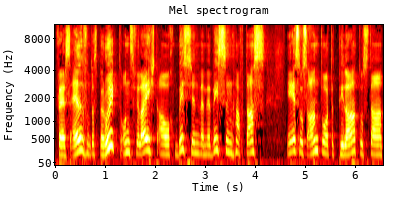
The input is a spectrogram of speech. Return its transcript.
Vers 11. Und das beruhigt uns vielleicht auch ein bisschen, wenn wir wissen, auch das, Jesus antwortet Pilatus da,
